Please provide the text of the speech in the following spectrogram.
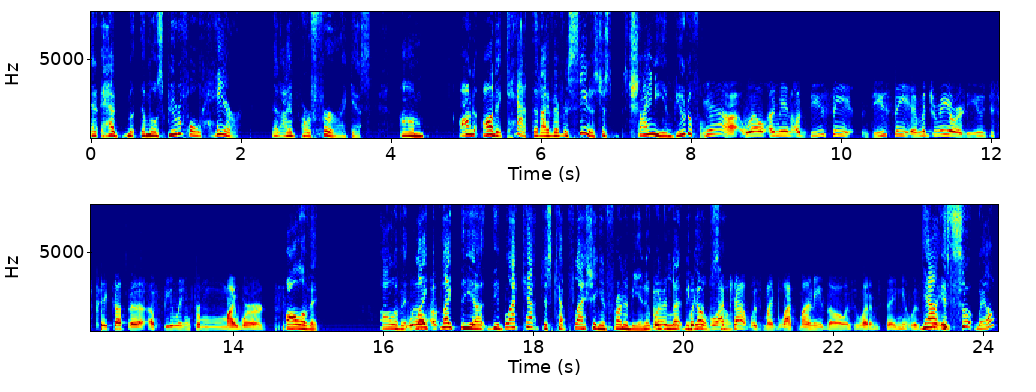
It had the most beautiful hair that I've or fur, I guess, um, on on a cat that I've ever seen. It's just shiny and beautiful. Yeah, well, I mean, uh, do you see do you see imagery or do you just pick up a, a feeling from my words? All of it, all of it. Well, like uh, like the uh, the black cat just kept flashing in front of me and it wouldn't let me but go. the black so. cat was my black money, though, is what I'm saying. It was. Yeah, it's so well,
